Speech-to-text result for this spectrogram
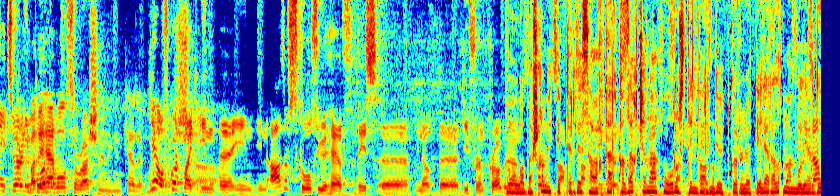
it's very important. But they have also Russian and Kazakh. Yeah, of course. Like in uh, in in other schools, you have this, uh, you know, the different programs. ооба башка мектептерде сабактар казак жана орус тилдеринде өткөрүлөт эл аралык мамилелерди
